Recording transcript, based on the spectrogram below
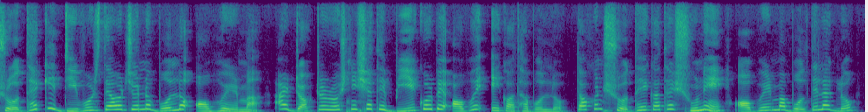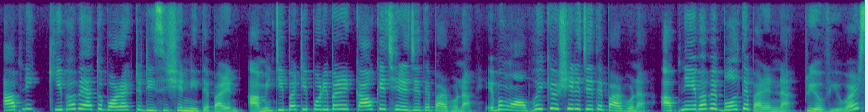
শ্রদ্ধাকে ডিভোর্স দেওয়ার জন্য বলল অভয়ের মা আর ডক্টর রোশনির সাথে বিয়ে করবে অভয় এ কথা বলল। তখন শ্রদ্ধা এ কথা শুনে অভয়ের মা বলতে লাগল, আপনি কীভাবে এত বড় একটা ডিসিশন নিতে পারেন? আমি টিপাটি পরিবারের কাউকে ছেড়ে যেতে পারব না এবং অভয়কেও সেরে যেতে পারব না। আপনি এভাবে বলতে পারেন না। প্রিয় ভিউয়ার্স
